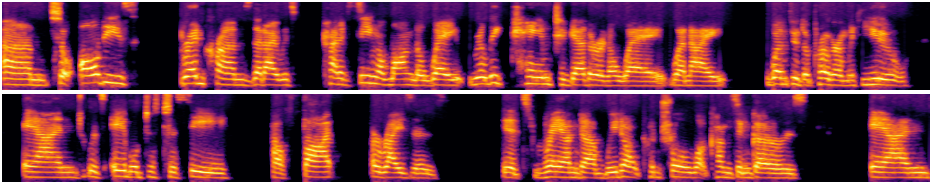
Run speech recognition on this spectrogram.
Um, so all these breadcrumbs that I was kind of seeing along the way really came together in a way when I went through the program with you and was able just to see how thought arises. It's random. We don't control what comes and goes and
